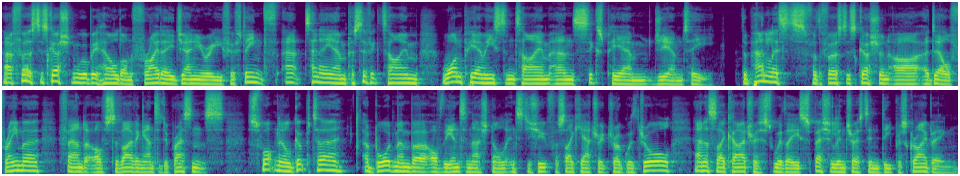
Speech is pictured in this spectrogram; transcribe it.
Our first discussion will be held on Friday, January 15th at 10am Pacific Time, 1pm Eastern Time, and 6pm GMT. The panelists for the first discussion are Adele Framer, founder of Surviving Antidepressants, Swapnil Gupta, a board member of the International Institute for Psychiatric Drug Withdrawal, and a psychiatrist with a special interest in deprescribing.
